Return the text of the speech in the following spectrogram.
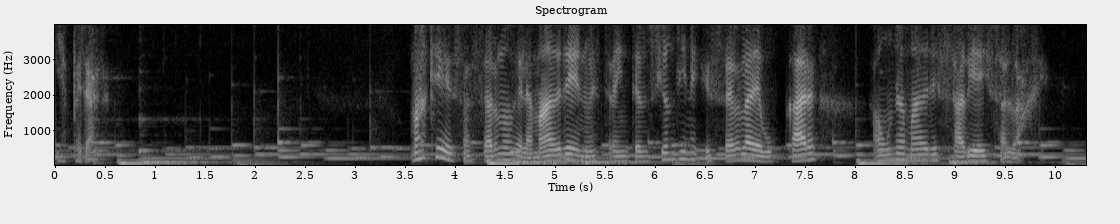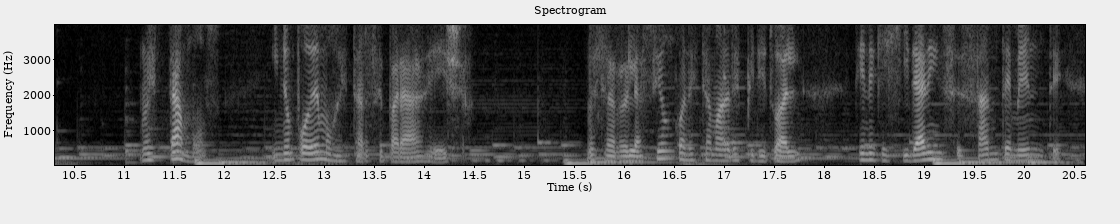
y esperar. Más que deshacernos de la madre, nuestra intención tiene que ser la de buscar a una madre sabia y salvaje. No estamos y no podemos estar separadas de ella. Nuestra relación con esta madre espiritual tiene que girar incesantemente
